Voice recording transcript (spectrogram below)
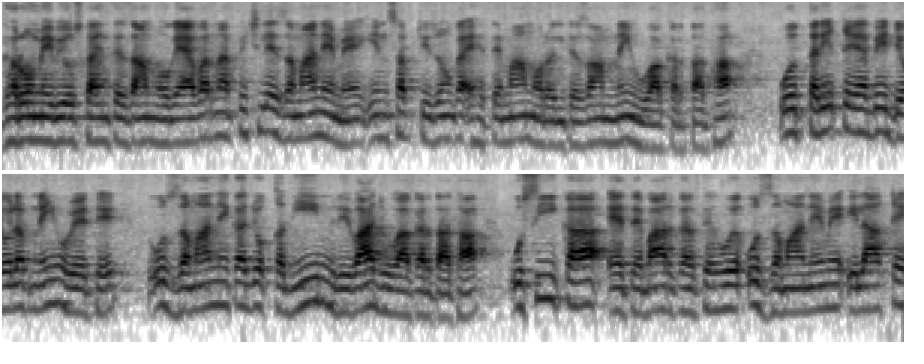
घरों में भी उसका इंतज़ाम हो गया, वरना पिछले ज़माने में इन सब चीज़ों का अहतमाम और इंतज़ाम नहीं हुआ करता था। वो तरीक़े अभी डेवलप नहीं हुए थे तो उस ज़माने का जो कदीम रिवाज हुआ करता था, उसी का एतबार करते हुए उस ज़माने में इलाके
